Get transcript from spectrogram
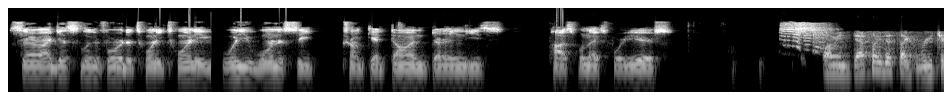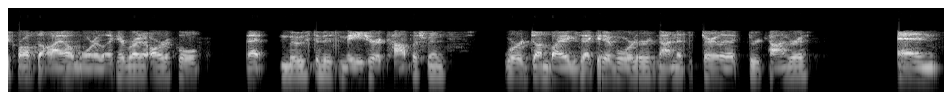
So I guess looking forward to 2020, what do you want to see Trump get done during these possible next four years? Well, I mean, definitely just like reach across the aisle more. Like I read an article that most of his major accomplishments were done by executive order, not necessarily like through Congress. And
